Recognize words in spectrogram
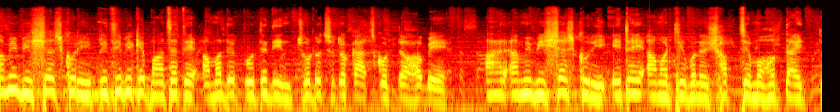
আমি বিশ্বাস করি পৃথিবীকে বাঁচাতে আমাদের প্রতিদিন ছোট ছোট কাজ করতে হবে। আর আমি বিশ্বাস করি এটাই আমার জীবনের সবচেয়ে মহৎ দায়িত্ব।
